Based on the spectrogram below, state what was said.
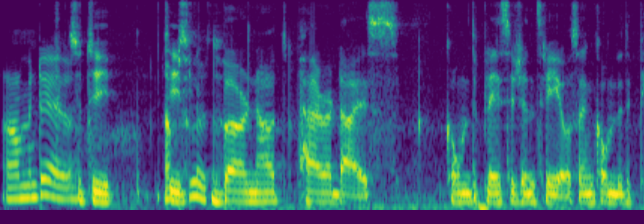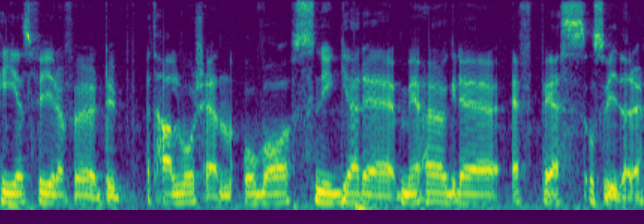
Ja, men det... Så typ, typ Absolut. Burnout Paradise kom till Playstation 3 och sen kom det till PS4 för typ ett halvår sedan och var snyggare med högre FPS och så vidare.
